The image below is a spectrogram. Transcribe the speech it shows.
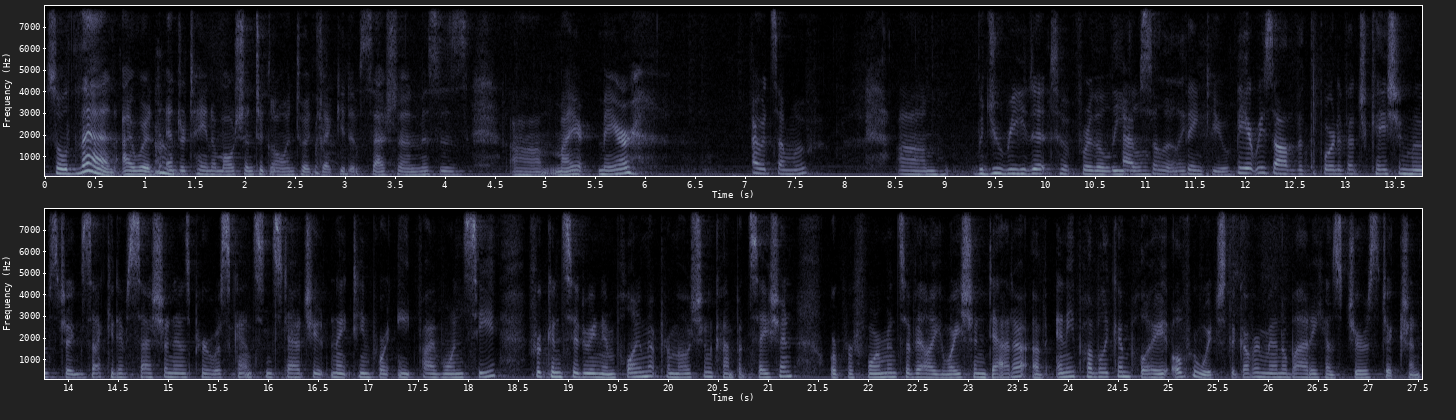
So then I would entertain a motion to go into executive session. Mrs. um, Meyer- Mayor, I would so move. Um, would you read it to- for the legal? Absolutely. Thank you. Be it resolved that the Board of Education moves to executive session as per Wisconsin statute 19.851C for considering employment, promotion, compensation, or performance evaluation data of any public employee over which the governmental body has jurisdiction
